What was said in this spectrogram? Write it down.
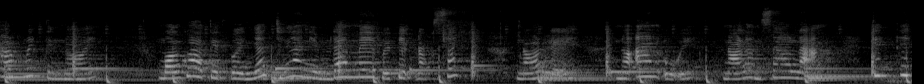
Hardwick từng nói Món quà tuyệt vời nhất chính là niềm đam mê với việc đọc sách. Nó rẻ, nó an ủi, nó làm sao lãng, kích thích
